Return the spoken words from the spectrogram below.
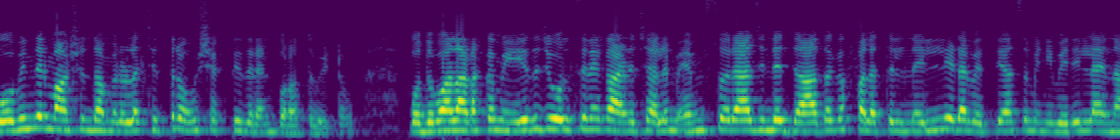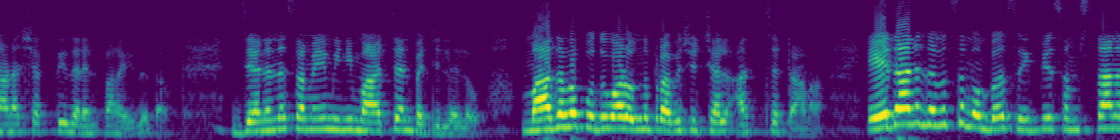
ഗോവിന്ദൻ മാഷും തമ്മിലുള്ള ചിത്രവും ശക്തിധരൻ പുറത്തുവിട്ടു. പൊതുവാളടക്കം ഏത് ജോൽസിനെ കാണിച്ചാലും എം സ്വരാജിന്റെ ജാതക ഫലത്തിൽ നെല്ലിട വ്യത്യാസം ഇനി വരില്ല എന്നാണ് ശക്തിധരൻ പറയുന്നത്. ജനന സമയം ഇനി മാറ്റാൻ പറ്റില്ലല്ലോ. മാധവ പൊതുവാൾ ഒന്ന് പ്രവചിച്ചാൽ അച്ചട്ടാണ്. ഏതാനും ദിവസം മുമ്പ് സി പി സംസ്ഥാന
